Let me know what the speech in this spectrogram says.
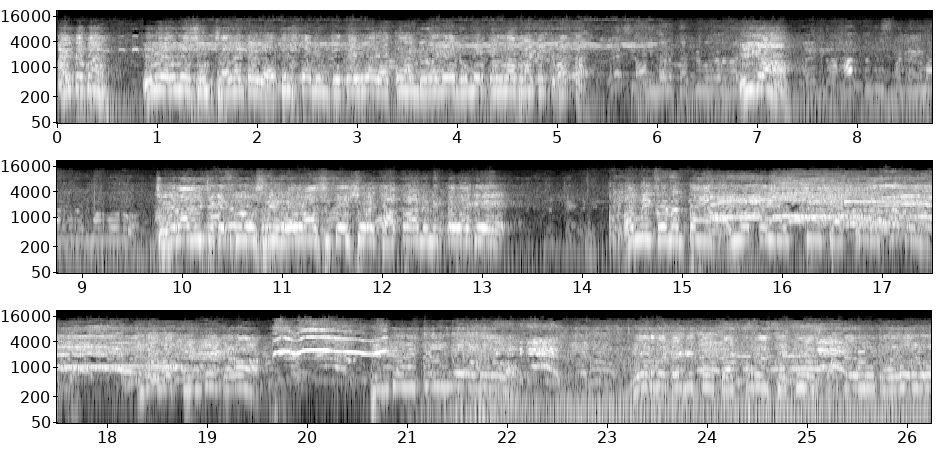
ಆಯ್ತಪ್ಪ. ಇಲ್ಲ ಇಲ್ಲ ಸ್ವಲ್ಪ ಸೈಲೆಂಟ್ ಆಗಿ ಅದೃಷ್ಟ ನಿಮ್ ಜೊತೆ ಇಲ್ಲ ಯಾಕಂದ್ರೆ ನಿಮಗೆ ಮುಂದಿನ ಕಲ್ಲ ಬರಾಕತ್ತಿ ಮತ್ತ ಈಗ ಜಗದಾದಿ ಜಗದ್ಗುರು ಶ್ರೀ ರೇವಣ ಸಿದ್ದೇಶ್ವರ ಜಾತ್ರಾ ನಿಮಿತ್ತವಾಗಿ ಹಮ್ಮಿಕೊಂಡಂತ ಐವತ್ತೈದು ಎಚ್ ಟ್ರ್ಯಾಕ್ಟರ್ ಹೆಸರು ಇದೊಂದು ತಿಂಡಿ ಕರ. ತಿಂಡಿ ರೀತಿಯಿಂದ ನೋಡಬೇಕಾಗಿತ್ತು ಟ್ರ್ಯಾಕ್ಟರ್ ಚೆಕ್ಕುವ ಸ್ಪರ್ಧೆಯಲ್ಲಿ ಡ್ರೈವರ್ಗಳ.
